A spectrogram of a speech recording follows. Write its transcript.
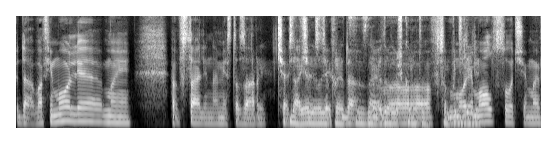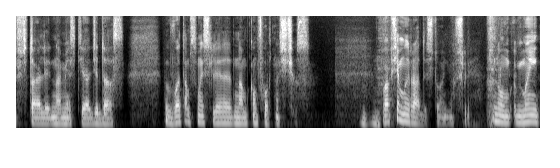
да, в Афимоле мы встали на место Зары. Часть, да, часть я, я про это да. знаю, это в, очень круто. В, в Море Мол в Сочи мы встали на месте Adidas. В этом смысле нам комфортно сейчас. Вообще мы рады, что они ушли. Ну, мы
